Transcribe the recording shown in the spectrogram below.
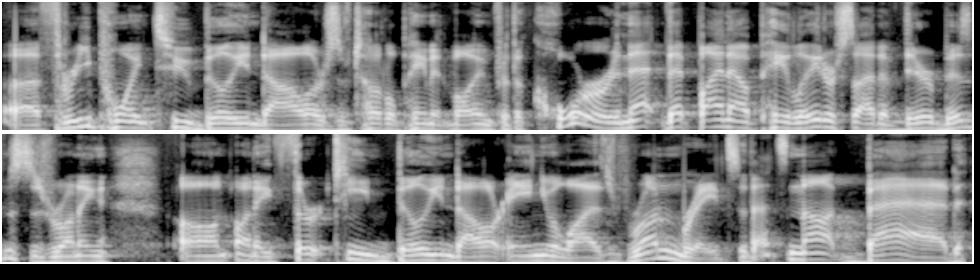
uh, 3.2 billion billion dollars of total payment volume for the quarter. And that, that buy now, pay later side of their business is running on, on a $13 billion annualized run rate. So that's not bad,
